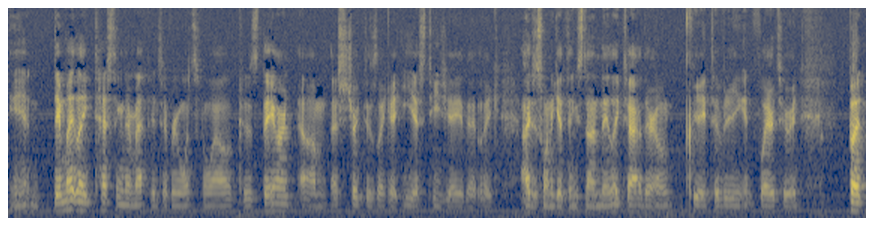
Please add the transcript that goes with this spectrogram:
And they might like testing their methods every once in a while because they aren't um, as strict as like a ESTJ that like I just want to get things done. They like to have their own creativity and flair to it. But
